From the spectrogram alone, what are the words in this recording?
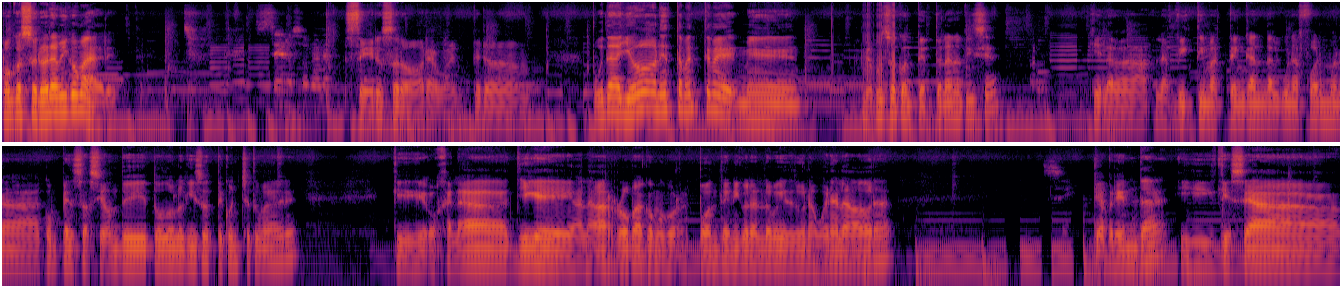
Poco sorora mi comadre. Cero sorora. Cero sorora, weón. Pero. Puta, yo honestamente me, me, me puso contento la noticia. Que la- las víctimas tengan de alguna forma una compensación de todo lo que hizo este concha tu madre. Que ojalá llegue a lavar ropa como corresponde Nicolás López, que es una buena lavadora. Que aprenda y que sea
